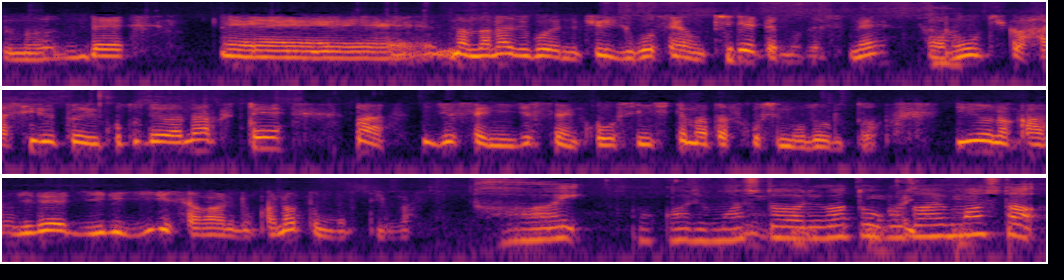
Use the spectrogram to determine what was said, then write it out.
進む。で、えーまあ、75円の95銭を切れてもですね、あの大きく走るということではなくて、まあ、10銭、20銭更新してまた少し戻るというような感じでじりじり下がるのかなと思っています。はい。わかりました。ありがとうございました。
